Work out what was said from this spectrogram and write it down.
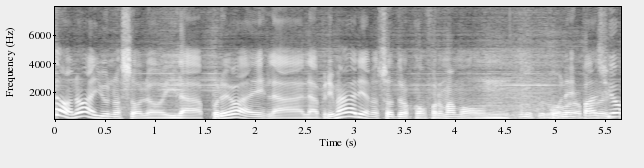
No, no hay uno solo y la prueba es la, primaria, nosotros conformamos un, espacio,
